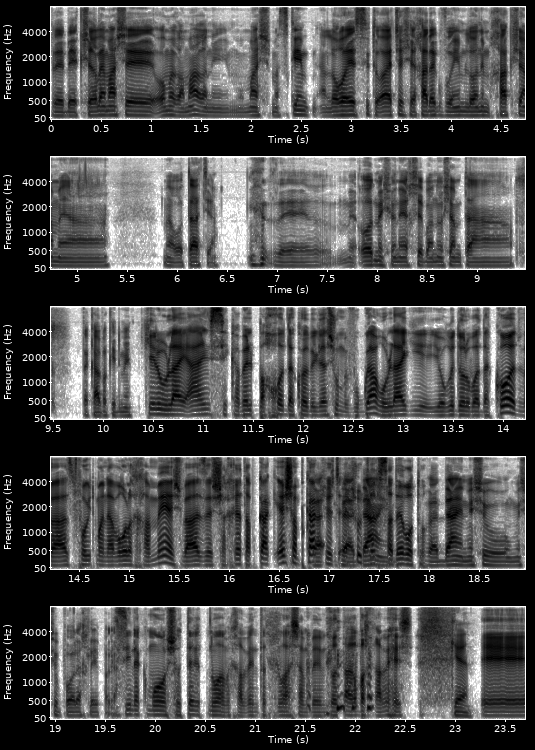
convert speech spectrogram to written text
ובהקשר למה שעומר אמר, אני ממש מסכים, אני לא רואה סיטואציה שאחד הגבוהים לא נמחק שם מה, מהרוטציה. זה מאוד משונה איך שבנו שם את הקו הקדמי. כאילו אולי איינס יקבל פחות דקות בגלל שהוא מבוגר, אולי יורידו לו בדקות, ואז פויטמן יעבור לחמש, ואז ישחרר את הפקק, יש שם פקק שאיכשהו צריך לסדר אותו. ועדיין מישהו, מישהו פה הולך להיפגע. סינה כמו שוטר תנועה, מכוון את התנועה שם בעמדות 4-5. כן. אה,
